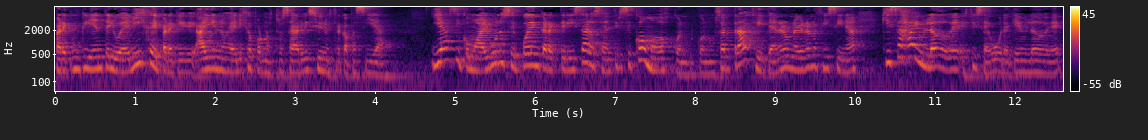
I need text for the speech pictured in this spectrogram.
para que un cliente lo elija y para que alguien nos elija por nuestro servicio y nuestra capacidad. Y así como algunos se pueden caracterizar o sentirse cómodos con, con, usar traje y tener una gran oficina, quizás hay un lado B, estoy segura que hay un lado B,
